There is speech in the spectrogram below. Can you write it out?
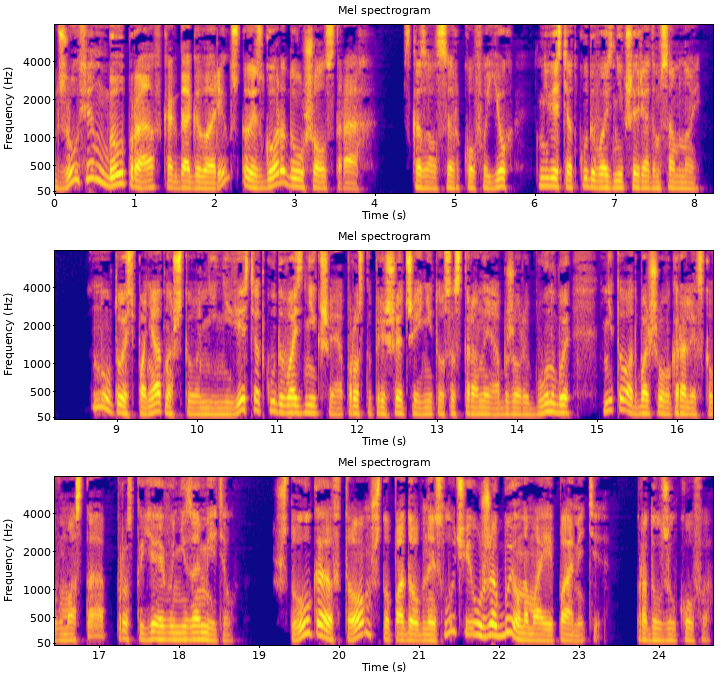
Джуфин был прав, когда говорил, что из города ушел страх, сказал сэр Кофа Йох, невесть откуда возникший рядом со мной. Ну, то есть понятно, что не невесть откуда возникший, а просто пришедший не то со стороны обжоры Бунбы, не то от большого королевского моста, просто я его не заметил. Штука в том, что подобный случай уже был на моей памяти, продолжил Кофа.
